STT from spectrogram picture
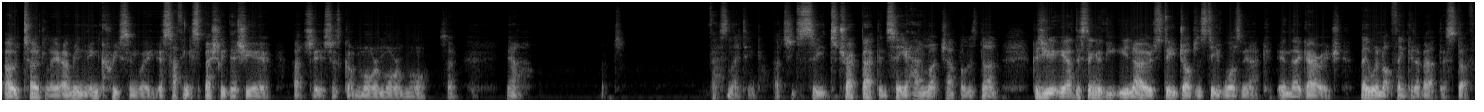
Oh, totally. I mean, increasingly. It's I think especially this year actually it's just gotten more and more and more. So, yeah, but fascinating actually to see to track back and see how much Apple has done. Because you, you have this thing of you know Steve Jobs and Steve Wozniak in their garage. They were not thinking about this stuff.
